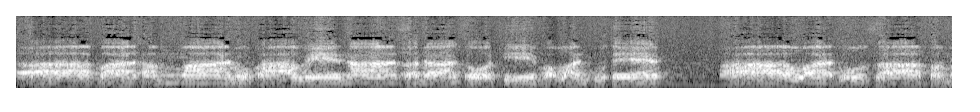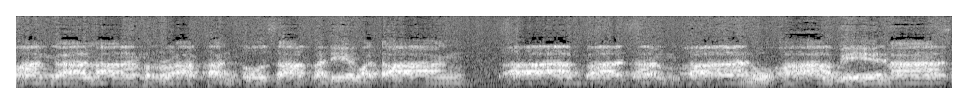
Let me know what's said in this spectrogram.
สาปะธรรมานุภาเวนะสดาโสทีภวันตุเตภาวะตุสาปมังกาลาราคันตุสาปเดวตังสาปะสังฆานุภาเวนะส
